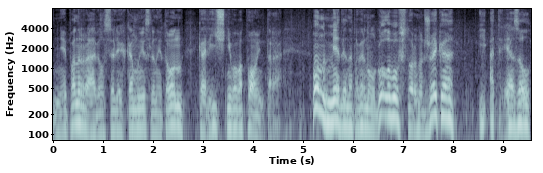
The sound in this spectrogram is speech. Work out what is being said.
не понравился легкомысленный тон коричневого поинтера. Он медленно повернул голову в сторону Джека и отрезал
